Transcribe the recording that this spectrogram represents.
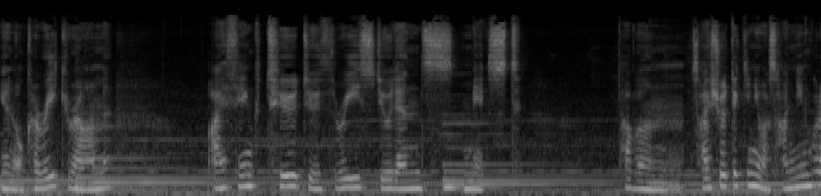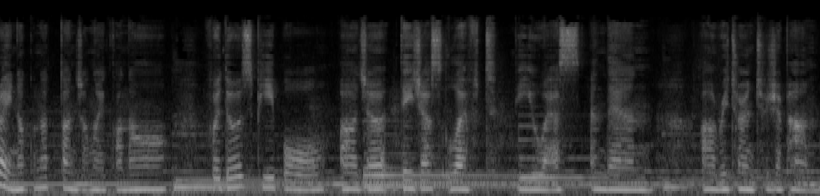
you know curriculum, I think two to three students missed. 多分最終的には3人ぐらいいなくなったんじゃないかな。For those people、uh, ju they just left the US and then、uh, returned to Japan.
